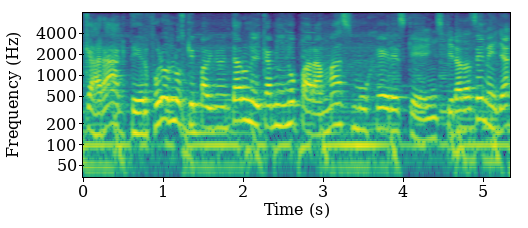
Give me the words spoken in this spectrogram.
carácter fueron los que pavimentaron el camino para más mujeres que, inspiradas en ella,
